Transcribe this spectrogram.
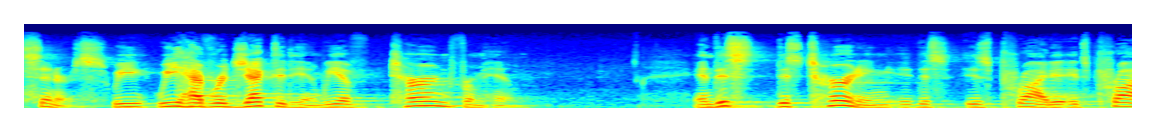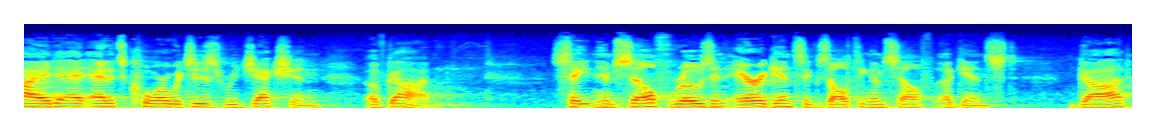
sinners. We, we have rejected Him, we have turned from Him. And this, this turning, this is pride. It's pride at, at its core, which is rejection of God. Satan himself rose in arrogance, exalting himself against God.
